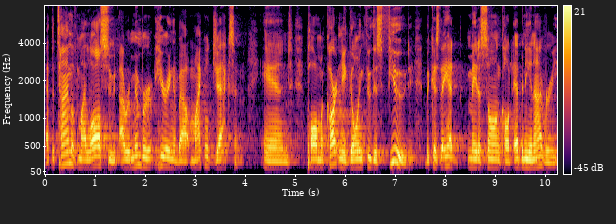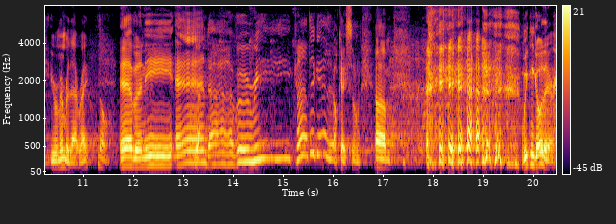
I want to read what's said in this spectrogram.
at the time of my lawsuit, I remember hearing about Michael Jackson and Paul McCartney going through this feud because they had made a song called Ebony and Ivory. You remember that, right? No. Ebony and Ivory come together. Okay, so um, we can go there.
